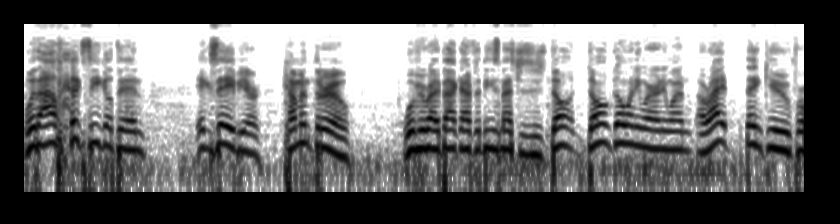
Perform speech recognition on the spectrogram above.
with Alex Eagleton, Xavier coming through. We'll be right back after these messages. Don't don't go anywhere, anyone. All right. Thank you for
